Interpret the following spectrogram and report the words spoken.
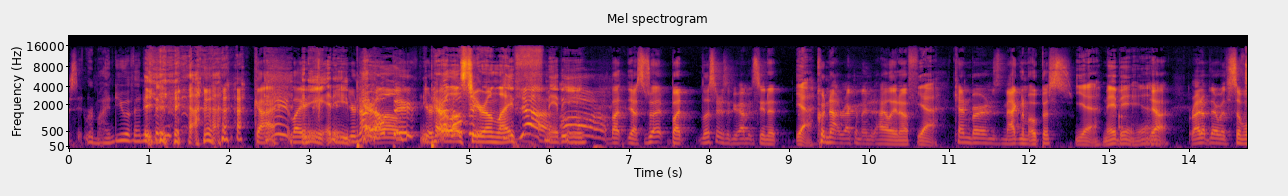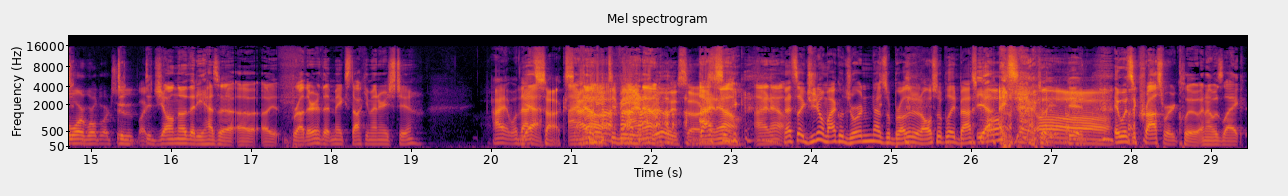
Does it remind you of anything, guy? Like, any any you're parallel, not helping. any You're not parallels to your own life? Yeah, maybe. oh, but yes, so, but listeners, if you haven't seen it, Yeah. could not recommend it highly enough. Yeah. Ken Burns' magnum opus. Yeah, maybe. Uh, yeah. Yeah, right up there with Civil War, World War II. Did, like, did y'all know that he has a, a, a brother that makes documentaries too? I well, that Yeah, sucks. I I, know. hate to be. I know. really sucks. I know. like- I know. That's like, do you know Michael Jordan has a brother that also played basketball? yeah, basketball? exactly. Oh. Dude, it was a crossword clue, and I was like,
